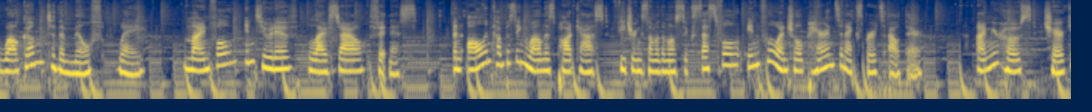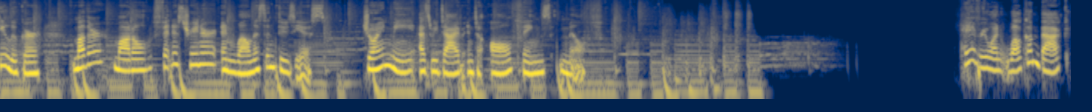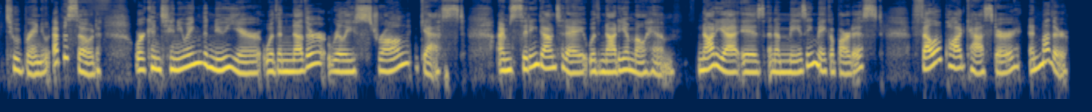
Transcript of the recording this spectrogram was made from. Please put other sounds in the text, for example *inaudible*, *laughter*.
Welcome to the MILF Way mindful, intuitive lifestyle fitness. An all encompassing wellness podcast featuring some of the most successful, influential parents and experts out there. I'm your host, Cherokee Luker, mother, model, fitness trainer, and wellness enthusiast. Join me as we dive into all things MILF. Hey everyone, welcome back to a brand new episode. We're continuing the new year with another really strong guest. I'm sitting down today with Nadia Moham. Nadia is an amazing makeup artist, fellow podcaster, and mother.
